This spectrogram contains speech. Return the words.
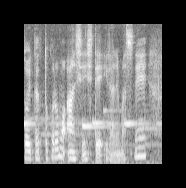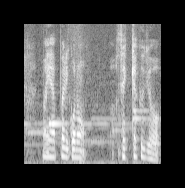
そういったところも安心していられますね。まあ、やっぱりこの接客業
